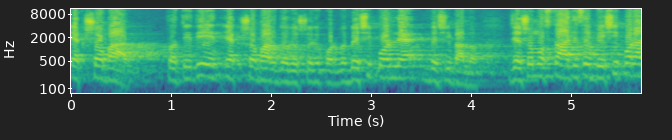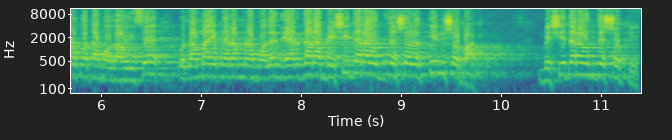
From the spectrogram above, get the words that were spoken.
একশো বার, প্রতিদিন একশো বার দরশ্বরী পড়ব। বেশি পড়লে বেশি ভালো। যে সমস্ত আদেশে বেশি পড়ার কথা বলা হয়েছে ওলামাই কারামরা বলেন, এর দ্বারা বেশি দ্বারা উদ্দেশ্য হলো তিনশো বার। বেশি দ্বারা উদ্দেশ্য কি?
